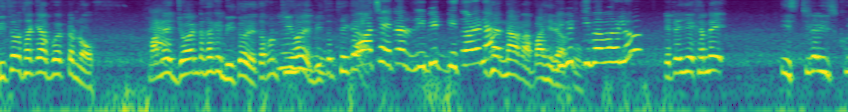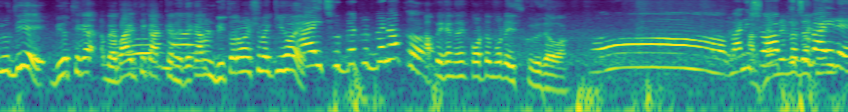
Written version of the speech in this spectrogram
ভিতরে থাকে আপু একটা নফ মানে জয়েন্টটা থাকে ভিতরে তখন কি হয়? ভিতর থেকে আচ্ছা এটা রিবিট ভিতরে না? হ্যাঁ না না বাহিরে রিবিট কীভাবে হলো? এটা যে এখানে স্টিলের স্ক্রু দিয়ে ভিতর থেকে বাইরে থেকে আটকানো হয়েছে কারণ ভিতরে অনেক সময় কি হয়? ভাই ছুটবে টুটবে না তো? আপনি এখানে কত বড় স্ক্রু দেওয়া? ও মানে সব কিছু বাইরে।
